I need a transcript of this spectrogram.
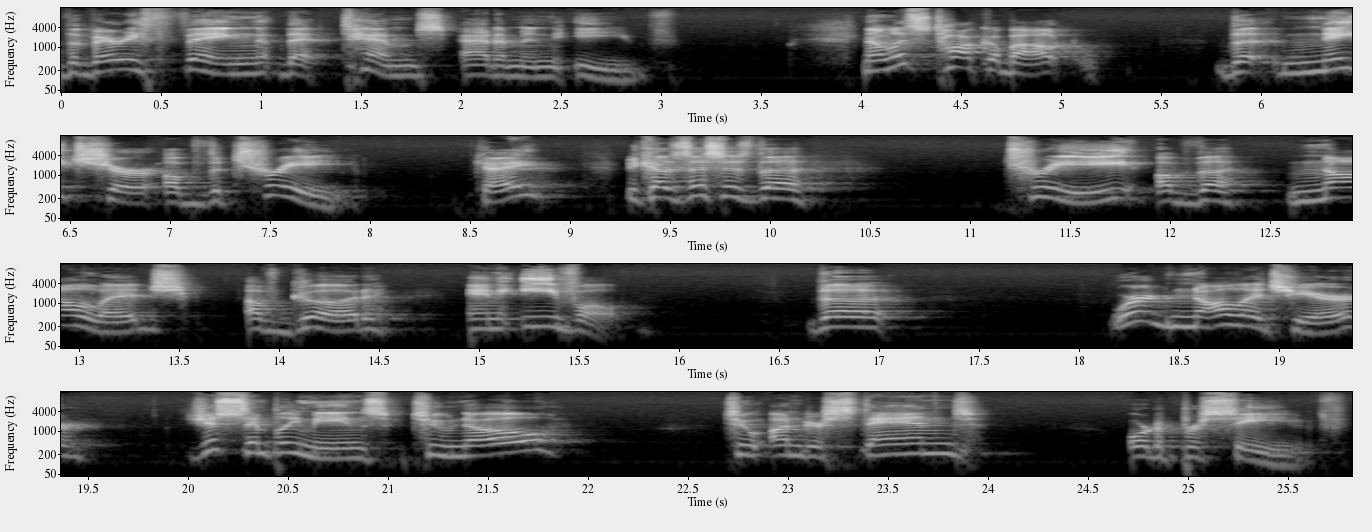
the very thing that tempts Adam and Eve. Now let's talk about the nature of the tree, okay? Because this is the tree of the knowledge of good and evil. The word knowledge here just simply means to know, to understand, or to perceive.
